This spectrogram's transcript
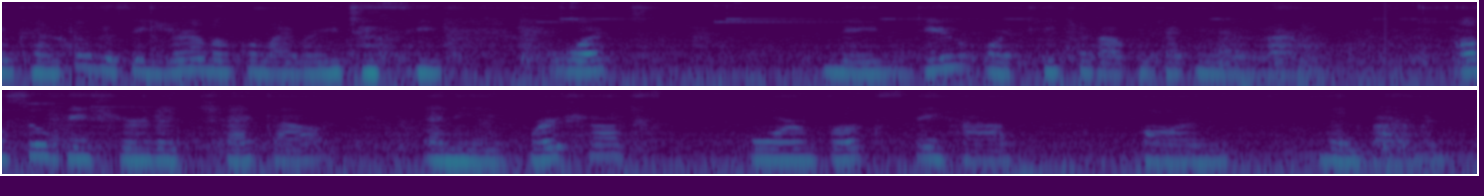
You can also visit your local library to see what they do or teach about protecting the environment. Also be sure to check out any workshops or books they have on the environment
